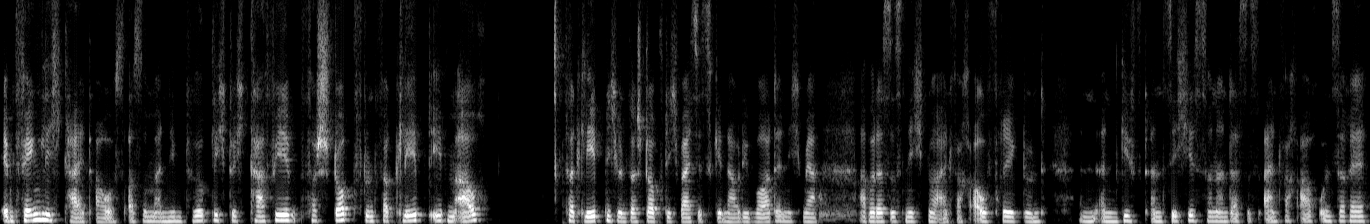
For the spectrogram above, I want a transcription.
Empfänglichkeit aus. Also man nimmt wirklich durch Kaffee verstopft und verklebt eben auch verklebt nicht und verstopft. Ich weiß jetzt genau die Worte nicht mehr, aber dass es nicht nur einfach aufregt und ein, ein, Gift an sich ist, sondern dass es einfach auch unsere,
